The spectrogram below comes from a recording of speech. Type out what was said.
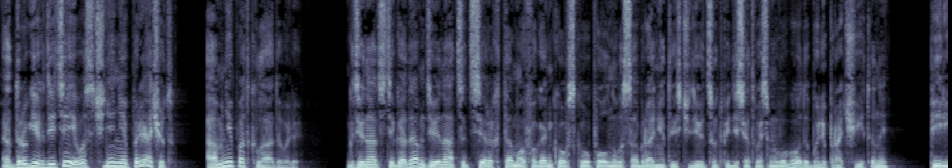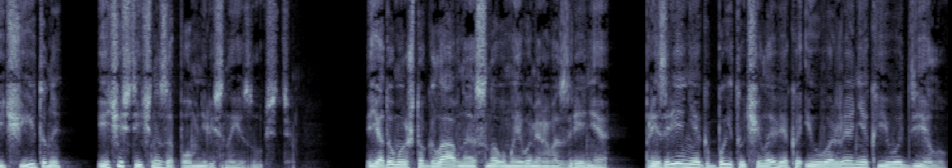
От других детей его сочинения прячут, а мне подкладывали. К 12 годам 12 серых томов Огоньковского полного собрания 1958 года были прочитаны, перечитаны и частично запомнились наизусть. Я думаю, что главная основа моего мировоззрения презрение к быту человека и уважение к его делу,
